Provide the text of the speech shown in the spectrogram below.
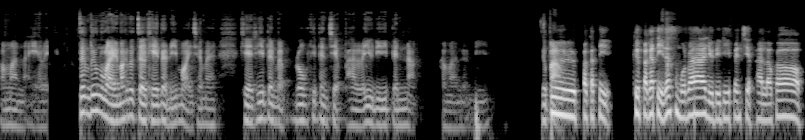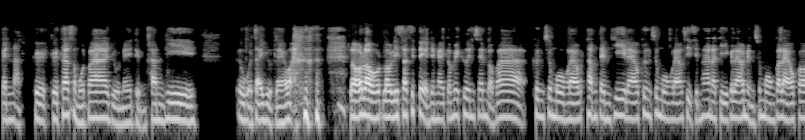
ประมาณไหนอะไร ซึ่งซึ่งโรงพยาบาลมักจะเจอเคสแบบนี้บ่อยใช่ไหมเคสที่เป็นแบบโรคที่เป็นเฉียบพลันแล้วอยู่ดีๆเป็นหนักประมาณแบบนี้หรือเปล่าคือปกติคือปกติถ้าสมมติว่าอยู่ดีๆเป็นเฉียบพลันแล้วก็เป็นหนักคือคือถ้าสมมติว่าอยู่ในถึงขั้นที่ เออหัวใจหยุดแล้วอะแล้วเราเรา resuscitate ยังไงก็ไม่ขึ้น เช่นแบบว่าครึ่งชั่วโมงแล้วทำเต็มที่แล้วครึ่งชั่วโมงแล้วสี่สิบห้านาทีก็แล้วหนึ่งชั่วโมงก็แล้วก็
